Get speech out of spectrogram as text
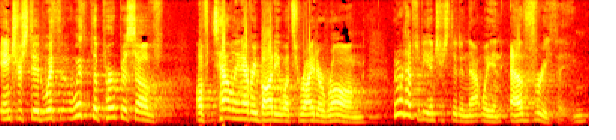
interested with, with the purpose of, of telling everybody what's right or wrong. We don't have to be interested in that way in everything.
